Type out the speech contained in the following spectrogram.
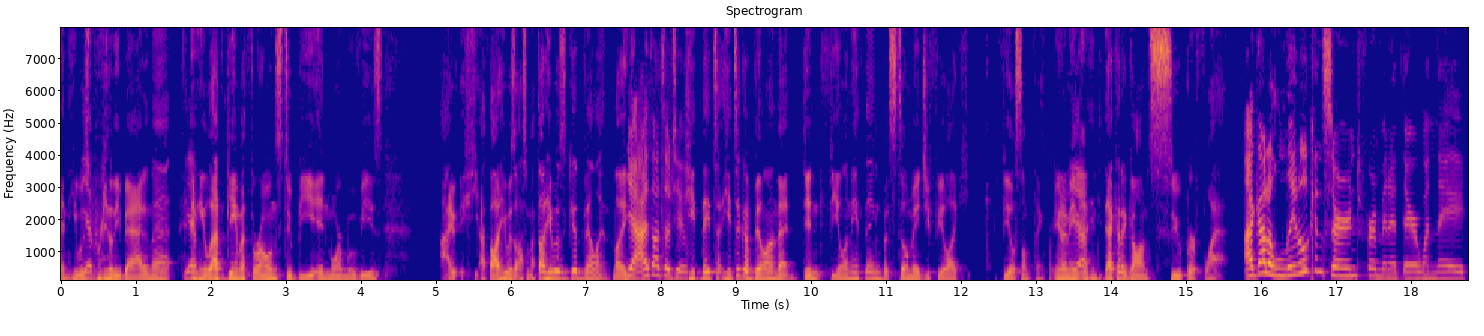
and he was Yep. really bad in that, Yep. and he left Game of Thrones to be in more movies. I he, I thought he was awesome. I thought he was a good villain. Like Yeah, I thought so too. he they t- he took a villain that didn't feel anything, but still made you feel like feel something. You know what I mean? Yeah. That could have gone super flat. I got a little concerned for a minute there when they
